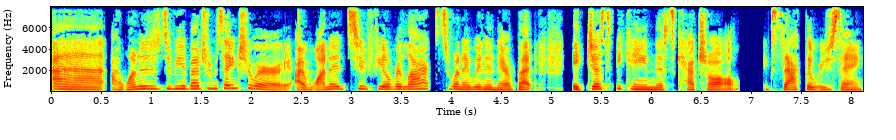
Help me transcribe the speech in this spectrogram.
Uh, I wanted it to be a bedroom sanctuary. I wanted to feel relaxed when I went in there, but it just became this catch all. Exactly what you're saying.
